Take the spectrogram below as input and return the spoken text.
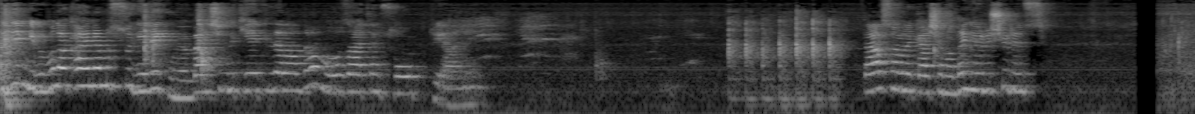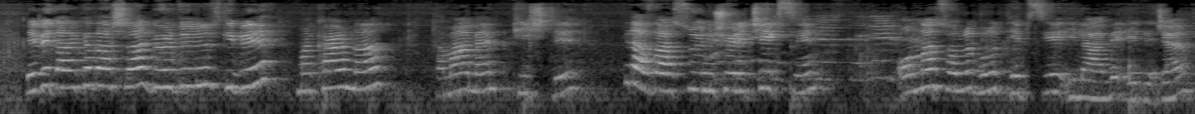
Dediğim gibi buna kaynamış su gerekmiyor. Ben şimdi ketliden aldım ama o zaten soğuktu yani. Daha sonraki aşamada görüşürüz. Evet arkadaşlar gördüğünüz gibi makarna tamamen pişti. Biraz daha suyunu şöyle çeksin. Ondan sonra bunu tepsiye ilave edeceğim.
